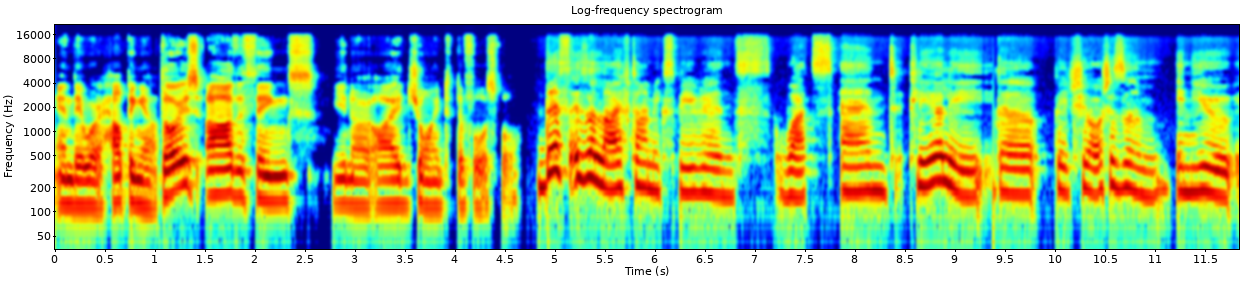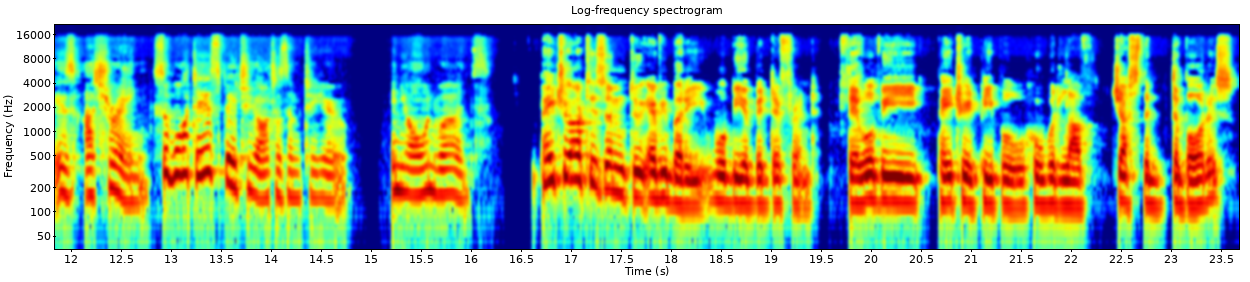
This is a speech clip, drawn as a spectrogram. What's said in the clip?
and they were helping out. Those are the things you know, I joined the force for. This is a lifetime experience, Vats, and clearly the patriotism in you is ushering. So, what is patriotism to you, in your own words? Patriotism to everybody will be a bit different. There will be patriot people who would love just the, the borders.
